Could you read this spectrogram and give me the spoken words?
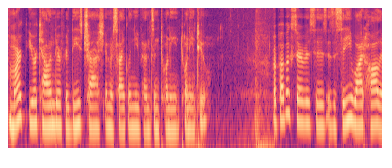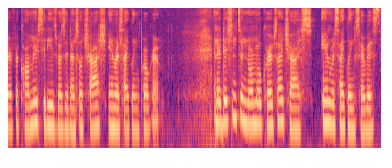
Mark your calendar for these trash and recycling events in 2022. Republic Services is a citywide hauler for Commerce City's residential trash and recycling program. In addition to normal curbside trash and recycling service,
